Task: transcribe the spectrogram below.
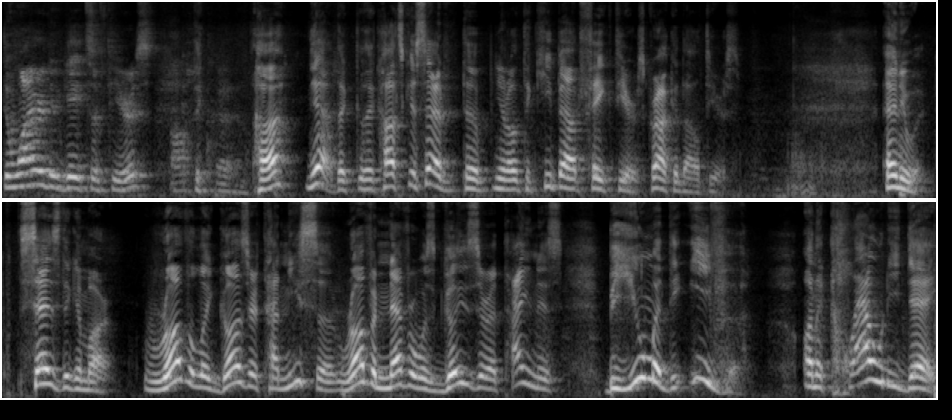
then why are there gates of tears? The- huh? Yeah, the the said to you know to keep out fake tears, crocodile tears. Anyway, says the Gemara. Rava legazer tanisa. Rava never was geyser a tainis biyuma de eve on a cloudy day.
